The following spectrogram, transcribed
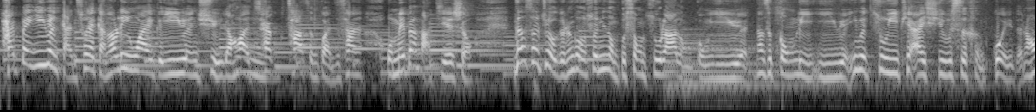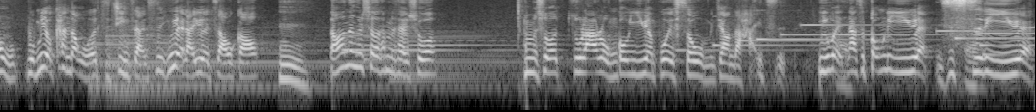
还被医院赶出来，赶到另外一个医院去，然后还插插成管子插，我没办法接受。那时候就有个人跟我说：“你怎么不送朱拉隆功医院？那是公立医院，因为住一天 ICU 是很贵的。”然后我我没有看到我儿子进展是越来越糟糕。嗯。然后那个时候他们才说，他们说朱拉隆功医院不会收我们这样的孩子。因为那是公立医院，你是私立医院，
